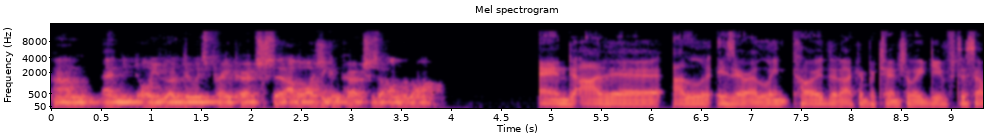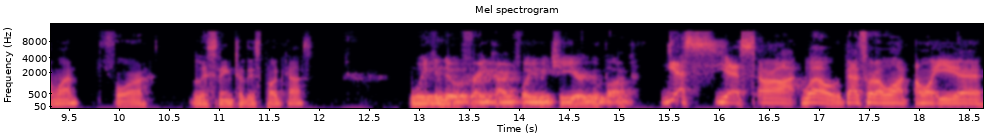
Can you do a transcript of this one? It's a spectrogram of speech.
Um, and all you've got to do is pre-purchase it. Otherwise you can purchase it on the night. And are there, a, is there a link code that I can potentially give to someone for listening to this podcast? We can do a free code for you, Mitchy. You're a good bloke. Yes, yes. All right. Well, that's what I want. I want you to,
